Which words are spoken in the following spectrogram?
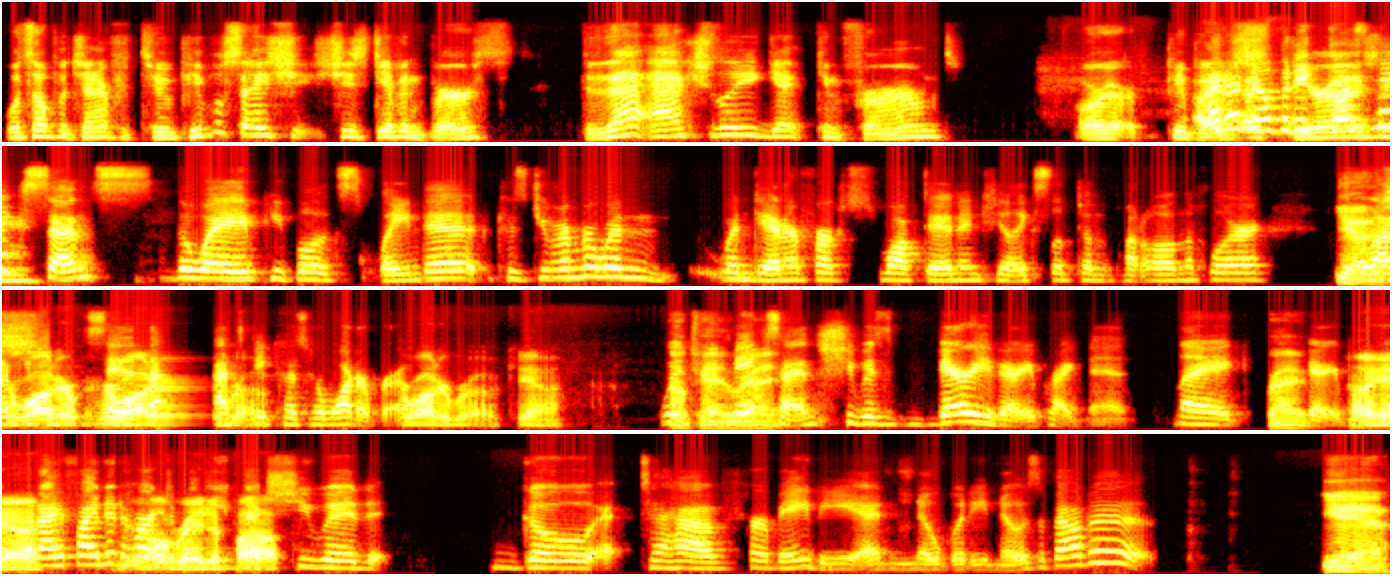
what's up with Jennifer too. People say she, she's given birth. Did that actually get confirmed? Or people I I don't know, but it does make sense the way people explained it. Because do you remember when when Danner first walked in and she like slipped on the puddle on the floor? Yeah, a lot Her of water- people her say that that's broke. because her water broke, Her water broke. Yeah. which Okay, would make right. sense. She was very, very pregnant, like Right. very Oh, pregnant. yeah. But I find it They're hard to ready to believe that she would go to have her baby and nobody knows about it. Yeah,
